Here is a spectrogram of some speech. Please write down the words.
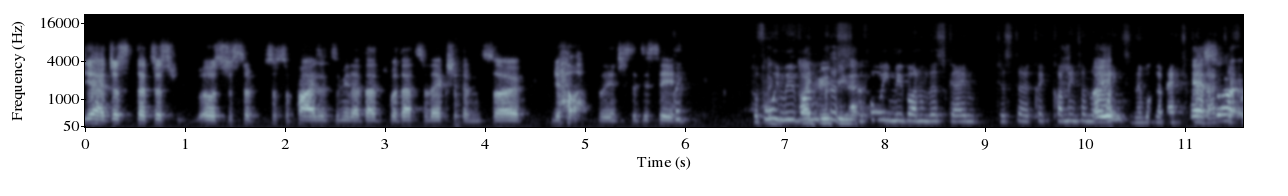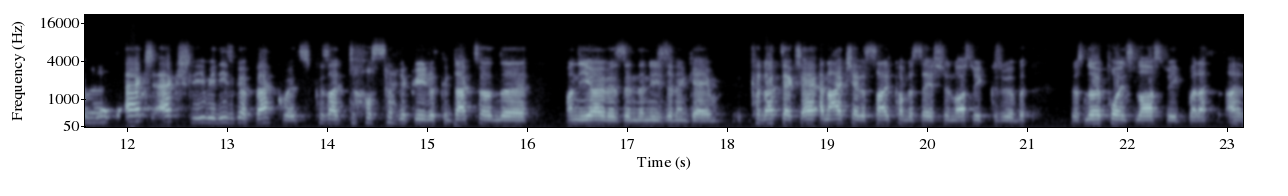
yeah, just that just it was just so, so surprising to me that that with that selection. So yeah, really interested to see. Quick, before we move I, on, I Chris, before we move on in this game, just a quick comment on the oh, points, and then we'll go back to. Yeah, sorry. Actually, actually, we need to go backwards because I also agreed with conductor on the on the overs in the New Zealand game. Conductor actually, and I actually had a side conversation last week because we were there was no points last week, but I,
